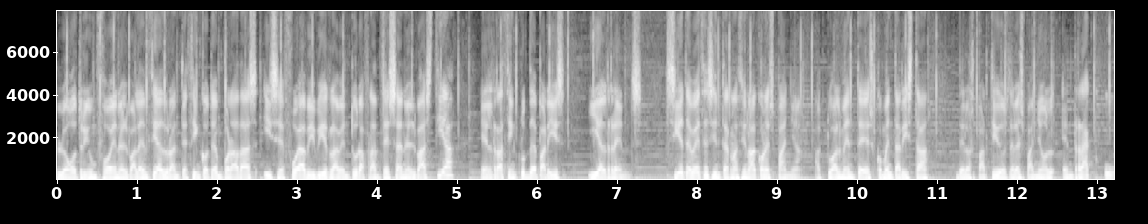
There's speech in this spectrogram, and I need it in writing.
Luego triunfó en el Valencia durante cinco temporadas y se fue a vivir la aventura francesa en el Bastia, el Racing Club de París y el Rennes. Siete veces internacional con España. Actualmente es comentarista de los partidos del español en RAC U.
